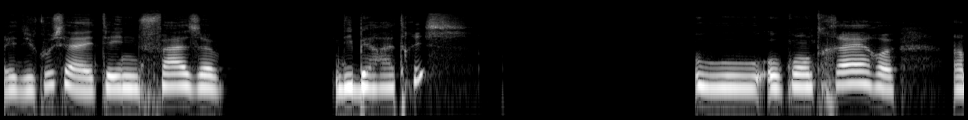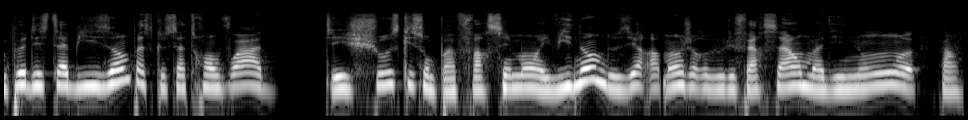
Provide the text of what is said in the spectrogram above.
Et du coup, ça a été une phase libératrice? Ou au contraire un peu déstabilisante parce que ça te renvoie à des choses qui sont pas forcément évidentes de dire ah moi j'aurais voulu faire ça on m'a dit non enfin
